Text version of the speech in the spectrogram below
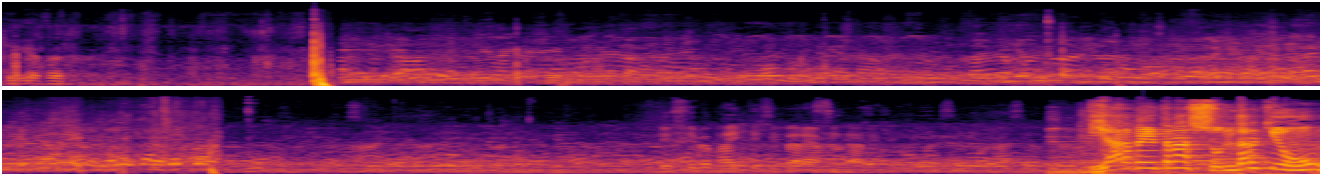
ठीक है फिर किसी पे भाई किसी पे रैम नहीं खा रहे यार मैं इतना सुंदर क्यों हूँ?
